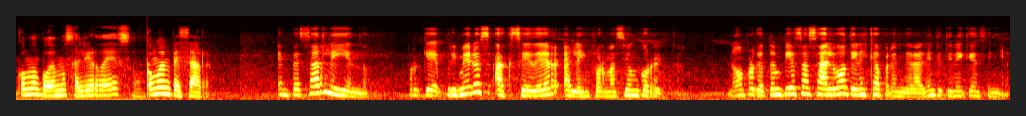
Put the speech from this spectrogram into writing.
¿Cómo podemos salir de eso? ¿Cómo empezar? Empezar leyendo, porque primero es acceder a la información correcta. ¿no? Porque tú empiezas algo, tienes que aprender, alguien te tiene que enseñar.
